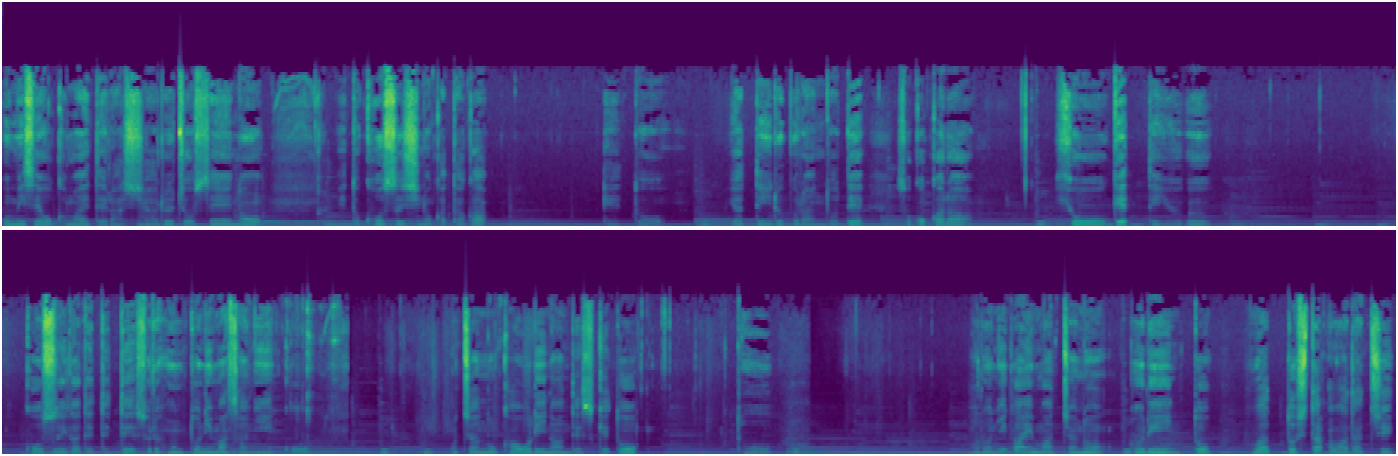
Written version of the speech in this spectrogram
お店を構えてらっしゃる女性の、えっと、香水師の方が、えっと、やっているブランドでそこから「表現」っていう香水が出ててそれ本当にまさにこうお茶の香りなんですけどとほろ苦い抹茶のグリーンとふわっとした泡立ち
